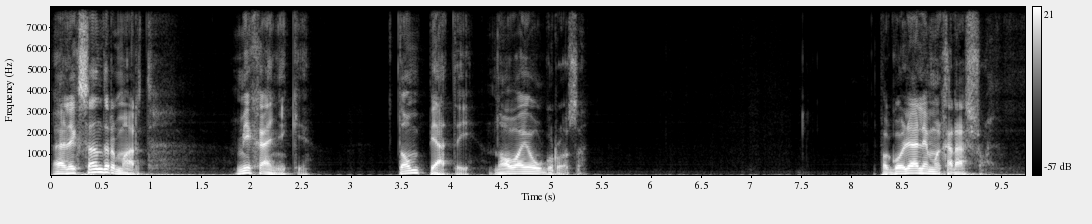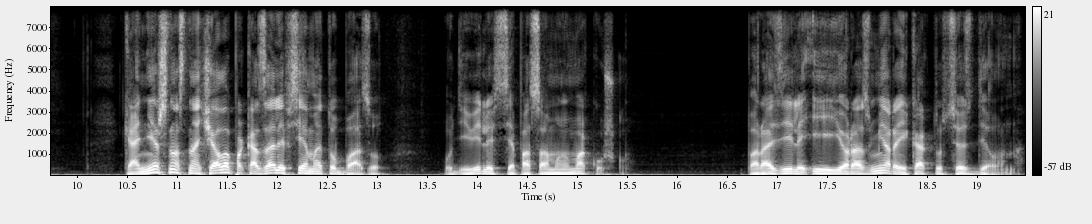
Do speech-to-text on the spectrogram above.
Александр Март. Механики. Том 5. Новая угроза. Погуляли мы хорошо. Конечно, сначала показали всем эту базу. Удивились все по самую макушку. Поразили и ее размеры, и как тут все сделано.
